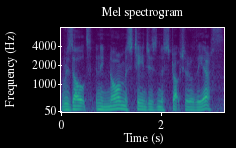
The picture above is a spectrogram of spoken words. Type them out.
result in enormous changes in the structure of the earth.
